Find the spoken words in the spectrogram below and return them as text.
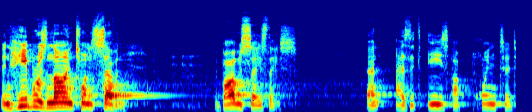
In Hebrews 9:27, the Bible says this, and as it is appointed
